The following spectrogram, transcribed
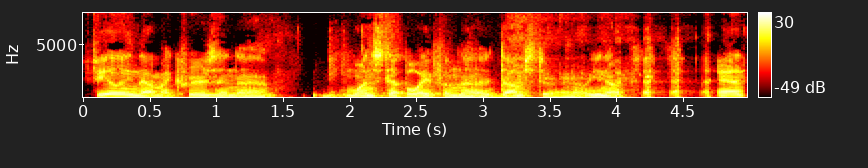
feeling that my career's in a one step away from the dumpster, you know, you know, and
